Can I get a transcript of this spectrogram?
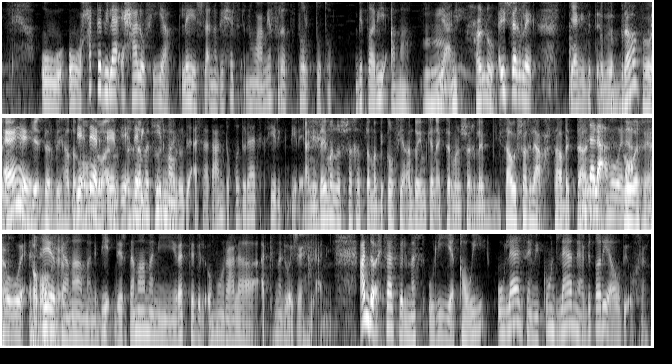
وحتى بيلاقي حاله فيها. ليش؟ لأنه بيحس إنه هو عم يفرض سلطته. بطريقة ما. مم. يعني حلو. أي شغلة. يعني بت... بس برافو. يعني إيه بيقدر بهذا بيقدر الموضوع. إيه بيقدر كثير مولود الأسد. عنده قدرات كثير كبيرة. يعني دايما الشخص لما بيكون في عنده يمكن أكثر من شغلة بيساوي شغلة على حساب الثاني لا لا هو لا. هو غير. هو طبعا غير, غير. تماما. بيقدر تماما يرتب الأمور على أكمل وجه يعني. عنده إحساس بالمسؤولية قوي ولازم يكون لامع بطريقة أو بأخرى.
